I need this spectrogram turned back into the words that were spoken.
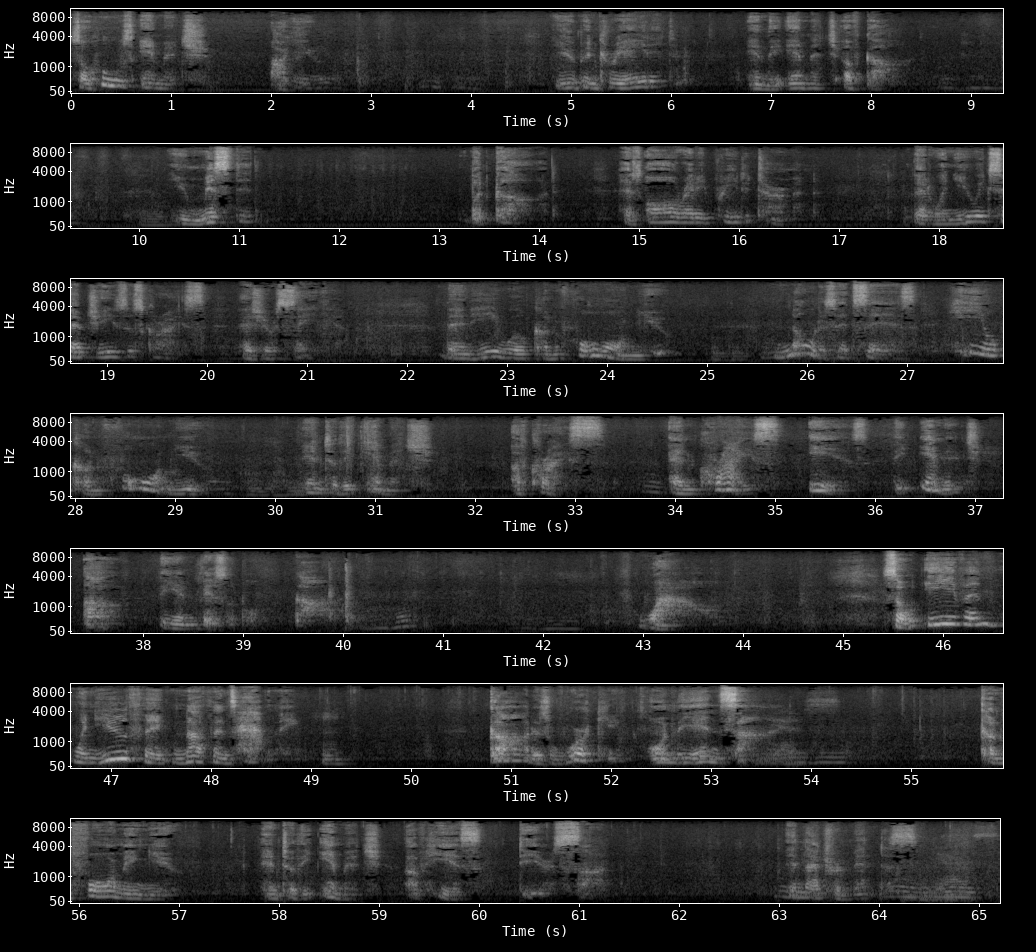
So whose image are you? You've been created in the image of God. You missed it, but God has already predetermined that when you accept Jesus Christ as your Savior, then He will conform you. Notice it says, He'll conform you into the image of Christ. And Christ is the image of the invisible God. Wow. So even when you think nothing's happening, God is working on the inside, conforming you into the image of his dear son. Isn't that tremendous? Yes.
